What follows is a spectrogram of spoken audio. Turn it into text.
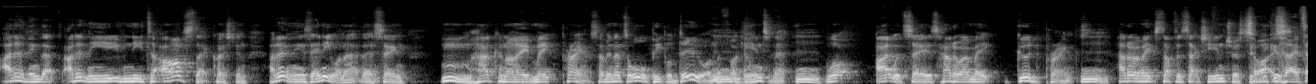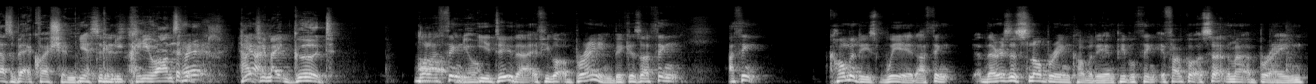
I don't think that I don't think you even need to ask that question. I don't think there's anyone out there saying, "Hmm, how can I make pranks?" I mean, that's all people do on the Hmm. fucking internet. What I would say is, how do I make good pranks? How do I make stuff that's actually interesting? Hmm. So, Because- so if that's a better question, Yes, can you can you answer it? How Yeah. do you make good? Well, I think your- you do that if you've got a brain because I think I think comedy's weird. I think there is a snobbery in comedy, and people think if I've got a certain amount of brain,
